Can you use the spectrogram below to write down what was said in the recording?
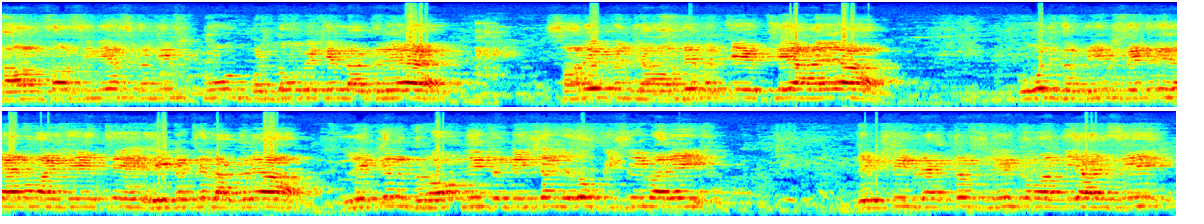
Khalsa senior secondary school Vaddon ਵਿਖੇ ਲੱਗ ਰਿਹਾ ਹੈ। ਸਾਰੇ ਪੰਜਾਬ ਦੇ ਬੱਚੇ ਇੱਥੇ ਆਏ ਆ। ਕੋਚ ਗੁਰਦੀਪ ਸਿੰਘ ਦੀ ਰਹਿਨਮਾਈ ਦੇ ਇੱਥੇ ਹੇਠ ਇੱਥੇ ਲੱਗ ਰਿਹਾ। ਲੇਕਿਨ ਗਰਾਊਂਡ ਦੀ ਕੰਡੀਸ਼ਨ ਜਦੋਂ ਪਿਛਲੀ ਵਾਰੀ ਡਿਪਟੀ ਡਾਇਰੈਕਟਰ ਸੁਨੀਲ ਕੁਮਾਰ ਜੀ ਆਏ ਸੀ।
